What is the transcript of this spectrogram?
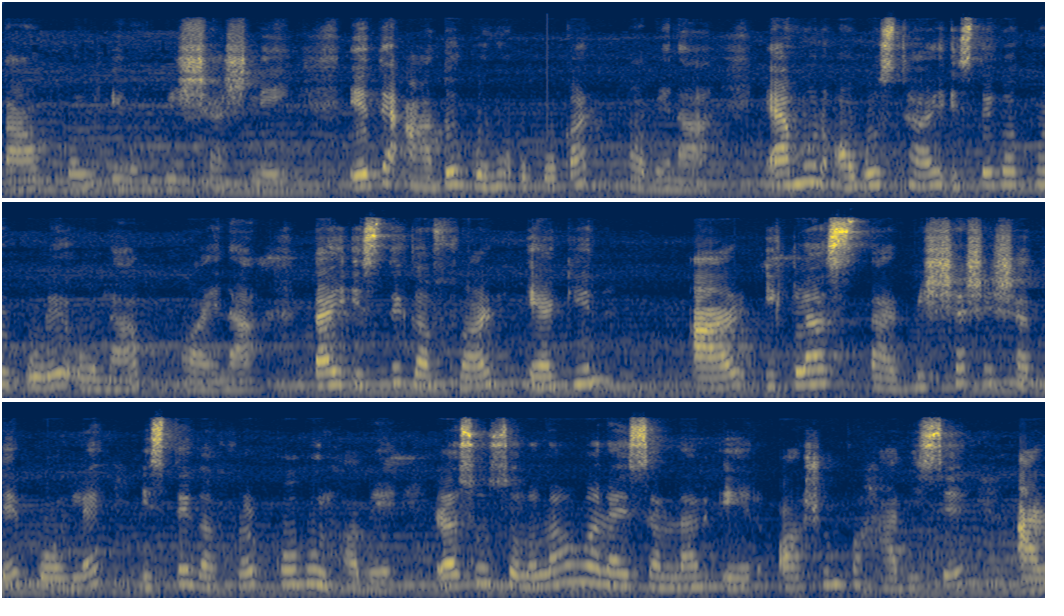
তাওয়াক্কুল এবং বিশ্বাস নেই। এতে আদৌ কোনো উপকার হবে না। এমন অবস্থায় ইস্তেগফার করেও লাভ হয় না। তাই ইস্তেগফার একিন আর ইকলাস তার বিশ্বাসের সাথে পড়লে ইস্তেগফার কবুল হবে। রাসূল সাল্লাম এর অসংখ্য হাদিসে আর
